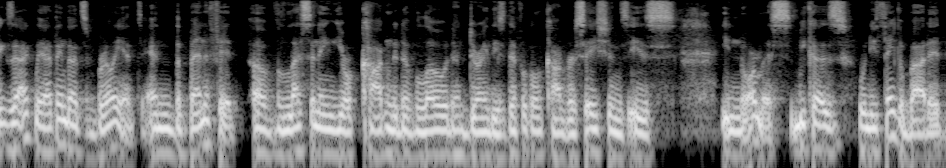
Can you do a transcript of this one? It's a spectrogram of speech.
Exactly. I think that's brilliant. And the benefit of lessening your cognitive load during these difficult conversations is enormous because when you think about it,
